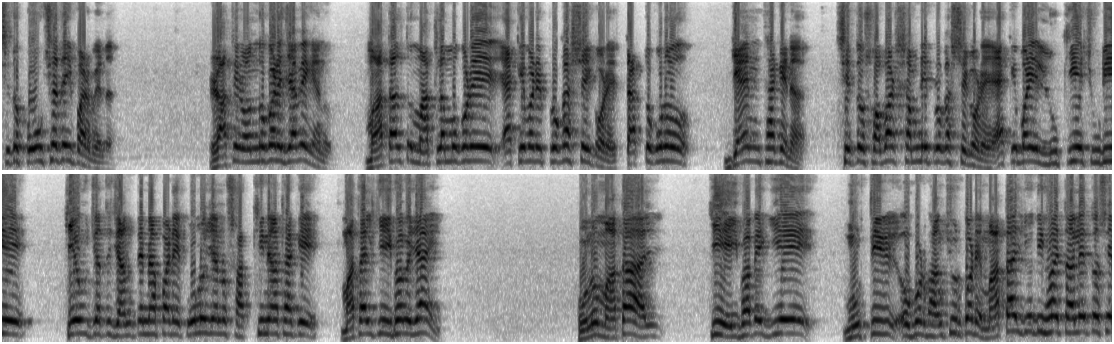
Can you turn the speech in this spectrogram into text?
সে তো পৌঁছাতেই পারবে না। রাতের অন্ধকারে যাবে কেন? মাতাল তো মাতলামো করে একেবারে প্রকাশ্যেই করে, তার তো কোনো জ্ঞান থাকে না। সে তো সবার সামনে প্রকাশ্যে করে, একেবারে লুকিয়ে চুরিয়ে কেউ যাতে জানতে না পারে, কোনো যেন সাক্ষী না থাকে, মাতাল কি এইভাবে যায়? কোনো মাতাল কি এইভাবে গিয়ে মূর্তির ওপর ভাঙচুর করে? মাতাল যদি হয় তাহলে তো সে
